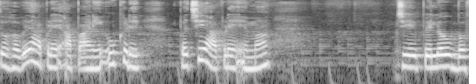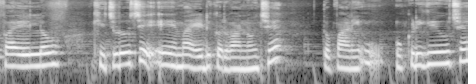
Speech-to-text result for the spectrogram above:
તો હવે આપણે આ પાણી ઉકળે, પછી આપણે એમાં જે પેલો બફાયેલો ખીચડો છે એ એમાં એડ કરવાનો છે. તો પાણી ઉકળી ગયું છે.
